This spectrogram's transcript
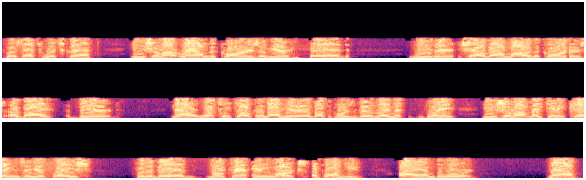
Of course, that's witchcraft. You shall not round the corners of your head, neither shall thou mar the corners of thy beard. Now, what's he talking about here about the corners of the beard? Wait a minute, 28. You shall not make any cuttings in your flesh for the dead, nor print any marks upon you. I am the Lord. Now,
